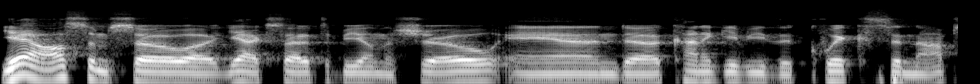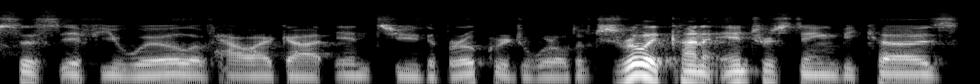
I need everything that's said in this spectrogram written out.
Yeah, awesome. So, uh, yeah, excited to be on the show and uh, kind of give you the quick synopsis, if you will, of how I got into the brokerage world, which is really kind of interesting because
